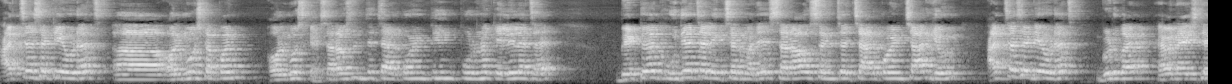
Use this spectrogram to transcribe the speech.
आजच्यासाठी एवढंच. ऑलमोस्ट आपण ऑलमोस्ट काय? सराव संच चार पॉईंट तीन पूर्ण केलेलाच आहे. भेटूयात उद्याच्या लेक्चरमध्ये सराव संच चार पॉईंट चार घेऊन. आजच्यासाठी एवढंच. Good bye have a nice day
